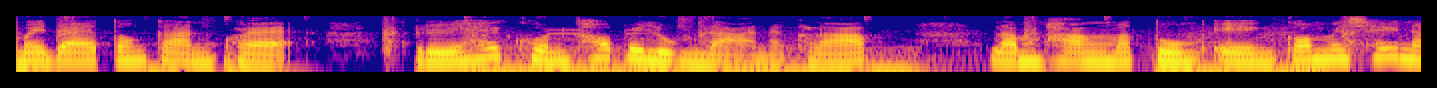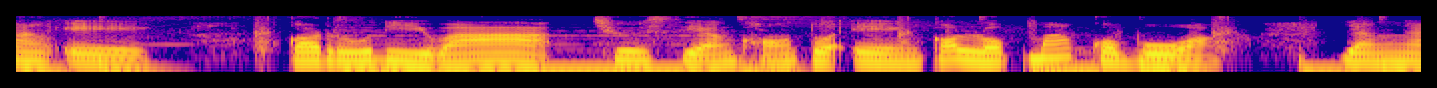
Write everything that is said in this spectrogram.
ไม่ได้ต้องการแขวะ หรือให้คนเข้าไปลุมด่านะครับลำพังมาตูมเองก็ไม่ใช่นางเอก ก็รู้ดีว่าชื่อเสียงของตัวเองก็ลบมากกว่าบวก ยังไง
